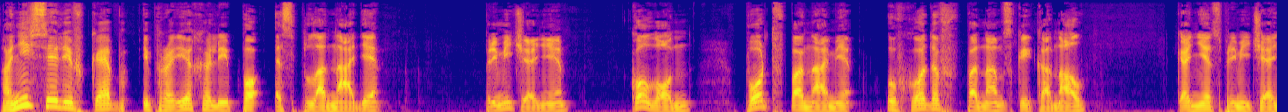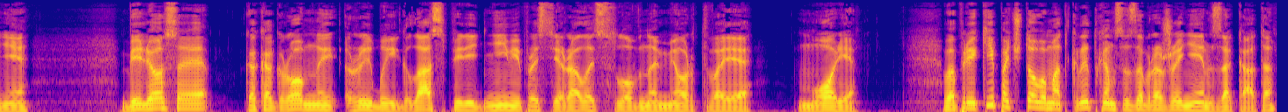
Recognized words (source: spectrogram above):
они сели в кэб и проехали по Эспланаде. Примечание. Колон. Порт в Панаме. У входа в Панамский канал. Конец примечания. Белесая, как огромный рыбый глаз, перед ними простиралось словно мертвое море. Вопреки почтовым открыткам с изображением заката,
